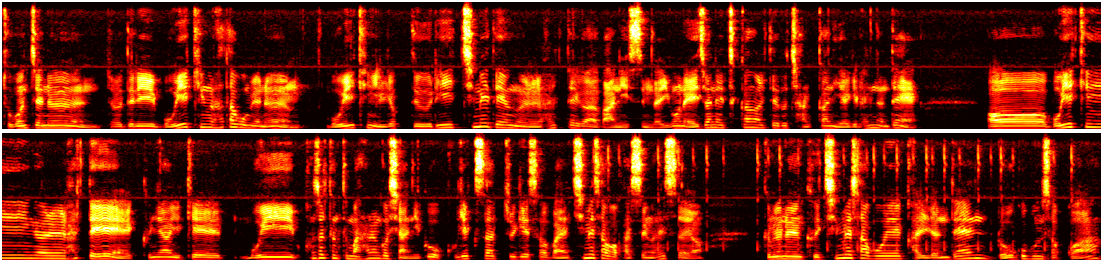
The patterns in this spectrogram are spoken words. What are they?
두 번째는 저희들이 모이킹을 하다 보면은 모이킹 인력들이 침해 대응을 할 때가 많이 있습니다. 이건 예전에 특강할 때도 잠깐 이야기를 했는데 어, 모이킹을 할 때 그냥 이렇게 모의 컨설턴트만 하는 것이 아니고 고객사 쪽에서 만약 침해 사고가 발생을 했어요. 그러면은 그 침해 사고에 관련된 로그 분석과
